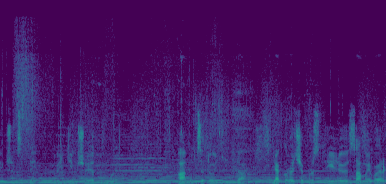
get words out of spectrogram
Якщо це той, дім, що я думаю. А, ну це той дім, так. Я, коротше, прострілюю самий верх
